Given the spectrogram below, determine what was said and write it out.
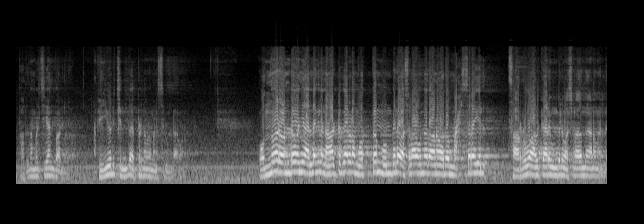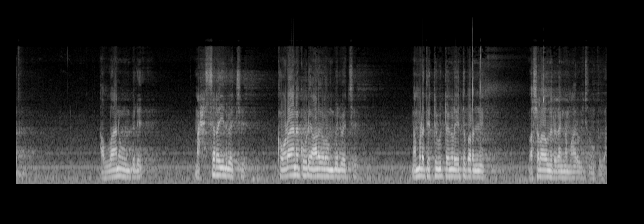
അപ്പം അത് നമ്മൾ ചെയ്യാൻ പാടില്ല. അപ്പം ഈ ഒരു ചിന്ത എപ്പോഴും നമ്മുടെ മനസ്സിലുണ്ടാവണം. ഒന്നോ രണ്ടോ ഇനി അല്ലെങ്കിൽ നാട്ടുകാരുടെ മൊത്തം മുമ്പിൽ വഷളാവുന്നതാണോ അതോ മഹ്സറയിൽ സർവ ആൾക്കാരുടെ മുമ്പിൽ വഷളാവുന്നതാണോ നല്ലത്? അള്ളാഹിന് മുമ്പിൽ മഹ്സറയിൽ വെച്ച് കോടാനക്കൂടി ആളുകളുടെ മുമ്പിൽ വെച്ച് നമ്മുടെ തെറ്റുകുറ്റങ്ങൾ ഏറ്റുപറഞ്ഞ് വഷളാവുന്നൊരു രംഗം ആലോചിച്ച് നോക്കുക.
